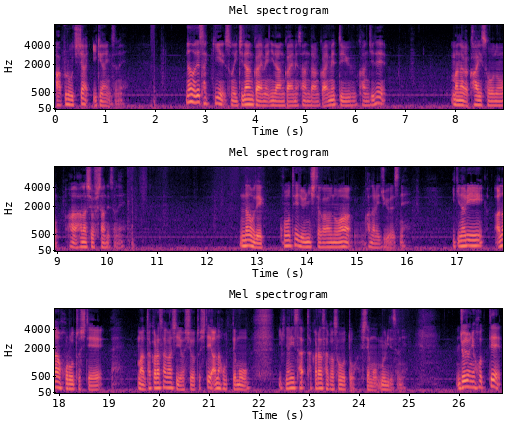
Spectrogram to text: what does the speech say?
アプローチじゃいけないんですよね。なのでさっきその1段階目、2段階目、3段階目っていう感じで、まあなんか階層の話をしたんですよね。なので、この手順に従うのはかなり重要ですね。いきなり穴を掘ろうとして、まあ宝探しをしようとして穴掘っても、いきなり宝探そうとしても無理ですよね。徐々に掘って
